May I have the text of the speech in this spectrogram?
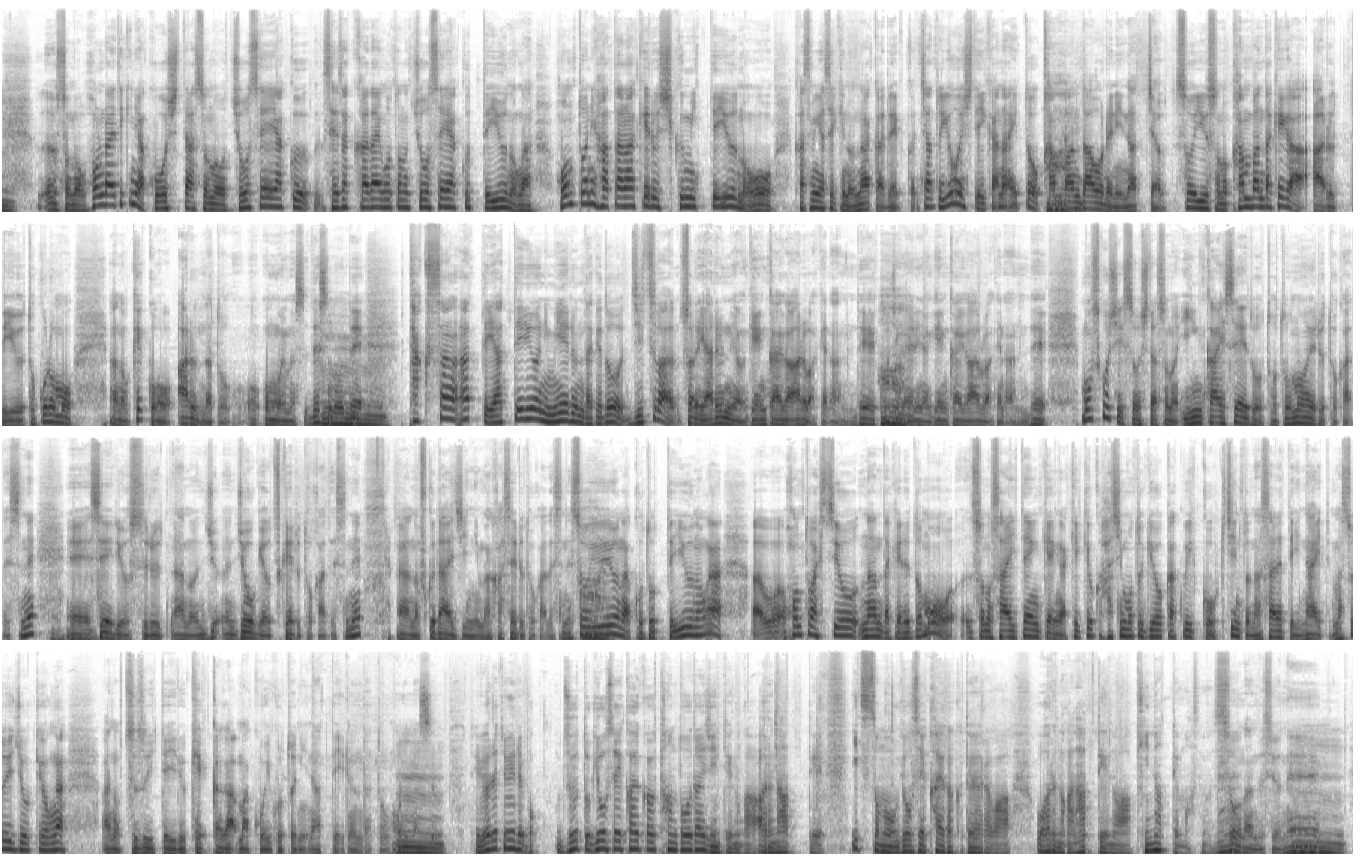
その本来的にはこうしたその調整役政策課題ごとの調整役っていうのが本当に働ける仕組みっていうのを霞が関の中でちゃんと用意していかないと看板倒れになっちゃう、そういうその看板だけがあるっていうところもあの結構あるんだと思います。ですので、たくさんあってやっているように見えるんだけど実はそれやるには限界があるわけなんで個人がやるには限界があるわけなんで、もう少しそうしたその委員会制度を整えるとかですね、えー整理をするあの上下をつけるとかですねあの副大臣に任せるとかですねそういうようなことっていうのが、あ本当は必要なんだけれどもその再点検が結局橋本行革以降きちんとなされていないと、まあ、そういう状況があの続いている結果が、まあ、こういうことになっているんだと思います。うん言われてみればずっと行政改革担当大臣っていうのがあるなっていつその行政改革とやらは終わるのかなっていうのは気になってますよね。そうなんですよね、うん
